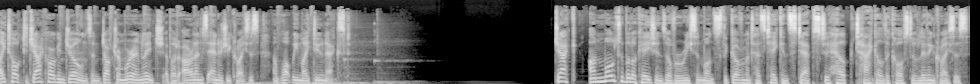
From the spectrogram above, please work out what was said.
I talk to Jack Horgan Jones and Dr. Muireann Lynch about Ireland's energy crisis and what we might do next. Jack, on multiple occasions over recent months, the government has taken steps to help tackle the cost of living crisis.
